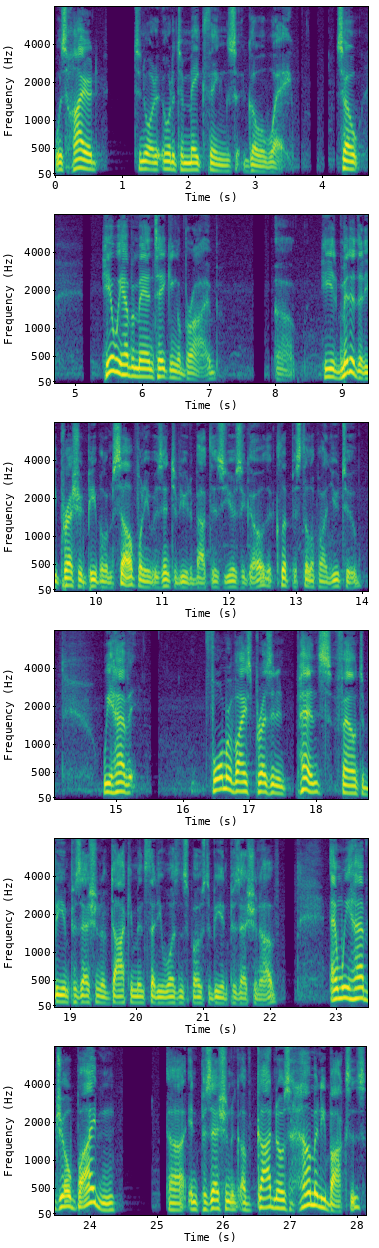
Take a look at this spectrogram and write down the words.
was hired to, in, order, in order to make things go away. So here we have a man taking a bribe. Uh, he admitted that he pressured people himself when he was interviewed about this years ago. The clip is still up on YouTube. We have former Vice President Pence found to be in possession of documents that he wasn't supposed to be in possession of. And we have Joe Biden uh, in possession of God knows how many boxes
